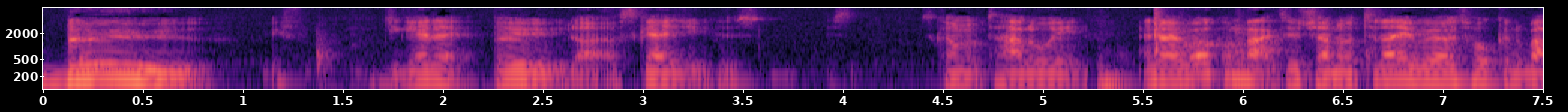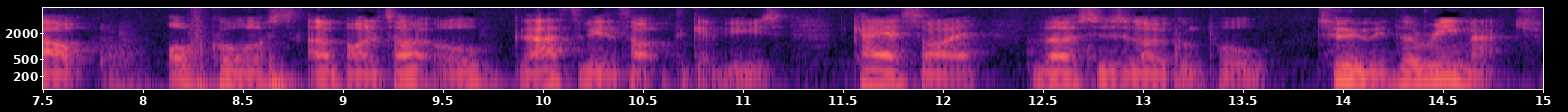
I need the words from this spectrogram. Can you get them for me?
Boo! If, did you get it? Boo! Like I scared you because it's, it's coming up to Halloween. Anyway, welcome back to the channel. Today we are talking about, of course, uh, by the title, it has to be the title to get views, KSI versus Logan Paul 2, the rematch.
